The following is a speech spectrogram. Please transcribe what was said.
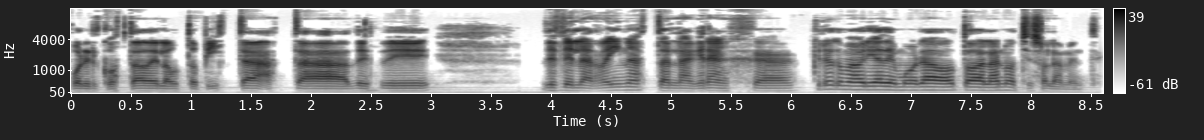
por el costado de la autopista hasta desde desde la reina hasta la granja. Creo que me habría demorado toda la noche solamente.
